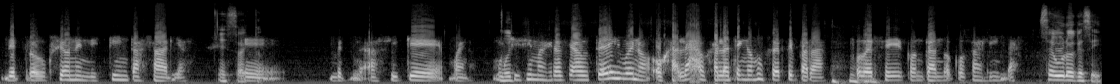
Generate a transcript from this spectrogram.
de producción en distintas áreas. Exacto. Eh, así que, bueno, muchísimas gracias a ustedes y bueno, ojalá, ojalá tengamos suerte para poder seguir contando cosas lindas. Seguro que sí.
